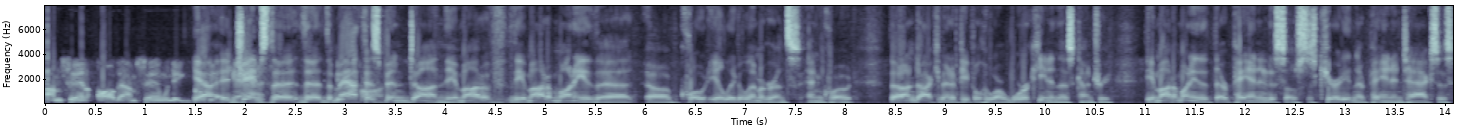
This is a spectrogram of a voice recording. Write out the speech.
I'm saying all that. I'm saying when they yeah, gas, James, the the, the math has been done. The amount of the amount of money that uh, quote illegal immigrants end quote the undocumented people who are working in this country, the amount of money that they're paying into Social Security and they're paying in taxes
